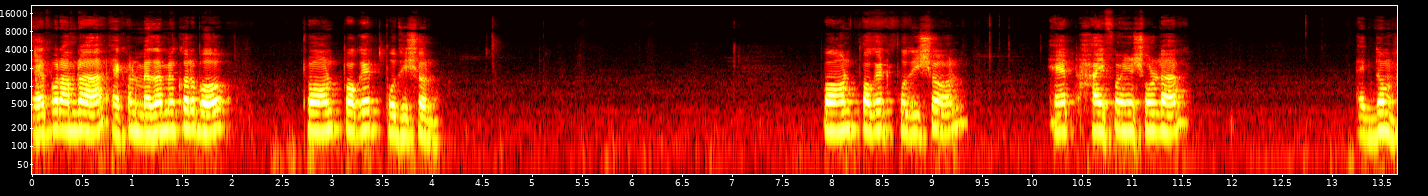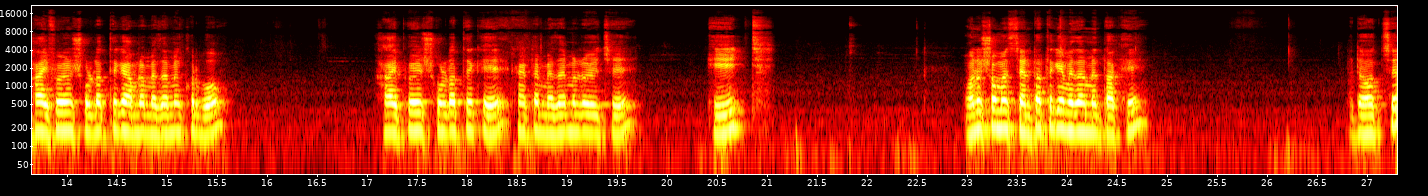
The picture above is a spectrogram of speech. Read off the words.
এরপর আমরা এখন মেজারমেন্ট করব front pocket position front pocket position at high point shoulder একদম হাই পয়েন্ট শোল্ডার থেকে আমরা মেজারমেন্ট করব। হাই পয়েন্ট শোল্ডার থেকে এখানে একটা মেজারমেন্ট রয়েছে। এইট অনেক সময় সেন্টার থেকে মেজারমেন্ট থাকে। এটা হচ্ছে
